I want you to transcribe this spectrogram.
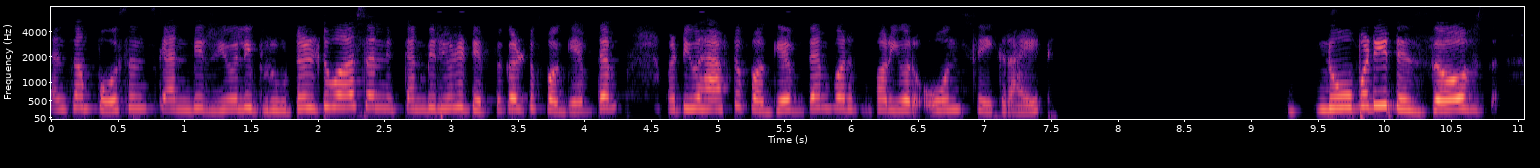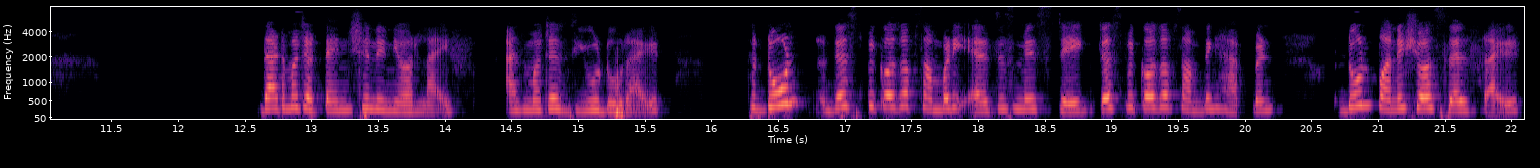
and some persons can be really brutal to us and it can be really difficult to forgive them but you have to forgive them for for your own sake right nobody deserves that much attention in your life as much as you do right? So don't just because of somebody else's mistake just because of something happened don't punish yourself right?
